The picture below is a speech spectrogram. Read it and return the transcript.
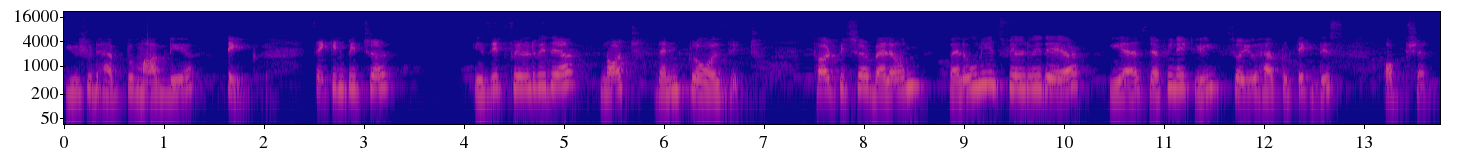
You should have to mark there tick. Second picture is it filled with air? Not. Then close it. Third picture balloon. Balloon is filled with air yes definitely. So you have to take this option.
